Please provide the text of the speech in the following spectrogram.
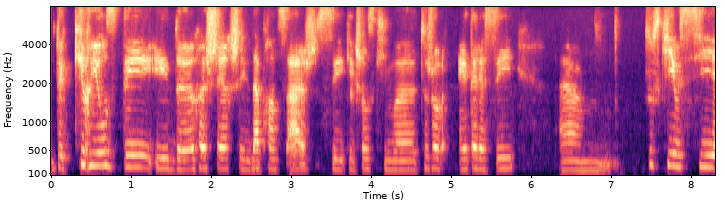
de curiosité et de recherche et d'apprentissage, c'est quelque chose qui m'a toujours intéressée. tout ce qui est aussi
